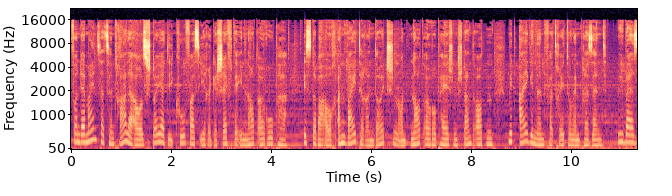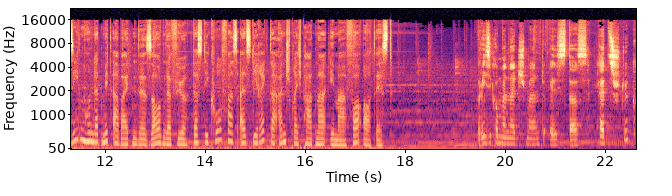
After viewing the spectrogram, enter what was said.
Von der Mainzer Zentrale aus steuert die KOFAS ihre Geschäfte in Nordeuropa, ist aber auch an weiteren deutschen und nordeuropäischen Standorten mit eigenen Vertretungen präsent. Über 700 Mitarbeitende sorgen dafür, dass die KOFAS als direkter Ansprechpartner immer vor Ort ist. Risikomanagement ist das Herzstück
